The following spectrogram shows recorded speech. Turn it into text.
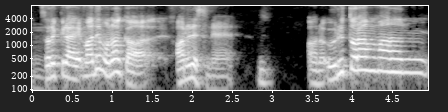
うんそれくらい、まあでもなんか、あれですね。あの、ウルトラマン、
